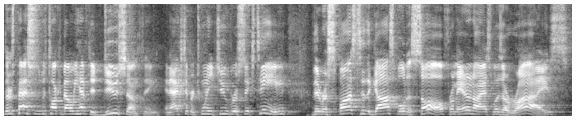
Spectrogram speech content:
there's passages we talk about we have to do something. In Acts chapter 22, verse 16, the response to the gospel to Saul from Ananias was arise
